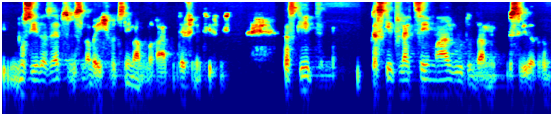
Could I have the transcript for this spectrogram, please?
Muss jeder selbst wissen, aber ich würde es niemandem raten, definitiv nicht. Das geht, das geht vielleicht zehnmal gut und dann bist du wieder drin.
